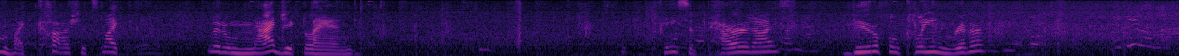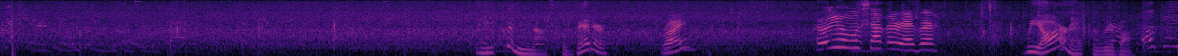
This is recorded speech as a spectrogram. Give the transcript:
Oh my gosh, it's like little magic land. Piece of paradise. Beautiful clean river. And. You couldn't ask for better, right? Are we almost at the river? We are at the river. Okay.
